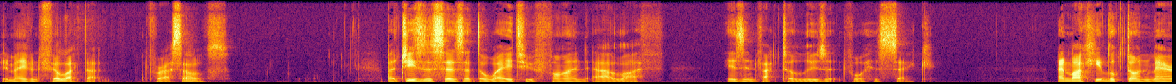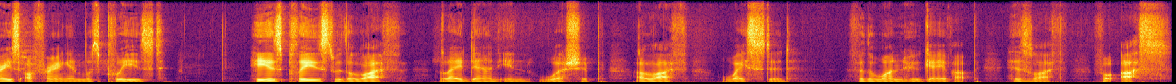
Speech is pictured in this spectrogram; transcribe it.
it may even feel like that for ourselves. But Jesus says that the way to find our life is in fact to lose it for his sake. And like he looked on Mary's offering and was pleased, he is pleased with a life laid down in worship, a life wasted for the one who gave up his life for us.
